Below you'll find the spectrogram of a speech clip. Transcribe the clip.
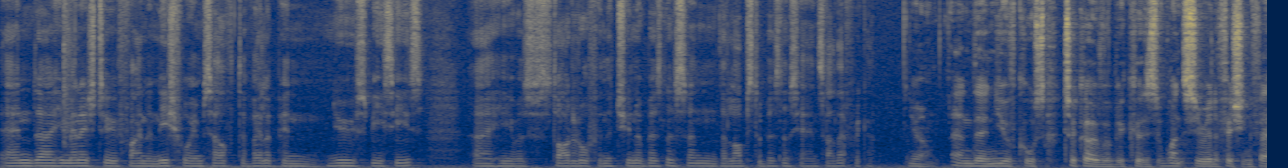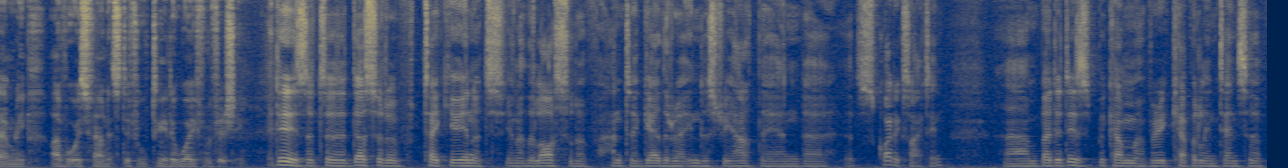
and uh, he managed to find a niche for himself, developing new species. Uh, he was started off in the tuna business and the lobster business here in South Africa. Yeah, and then you of course took over because once you're in a fishing family, I've always found it's difficult to get away from fishing. It is. It uh, does sort of take you in. It's you know the last sort of hunter-gatherer industry out there, and uh, it's quite exciting. Um, but it has become a very capital-intensive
